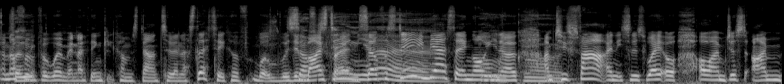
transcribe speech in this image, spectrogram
And For often me- for women, I think it comes down to an aesthetic of, well, within my friends, yeah. self-esteem. Yeah, saying, oh, Oh you know, I'm too fat, I need to lose weight, or oh, I'm just, I'm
